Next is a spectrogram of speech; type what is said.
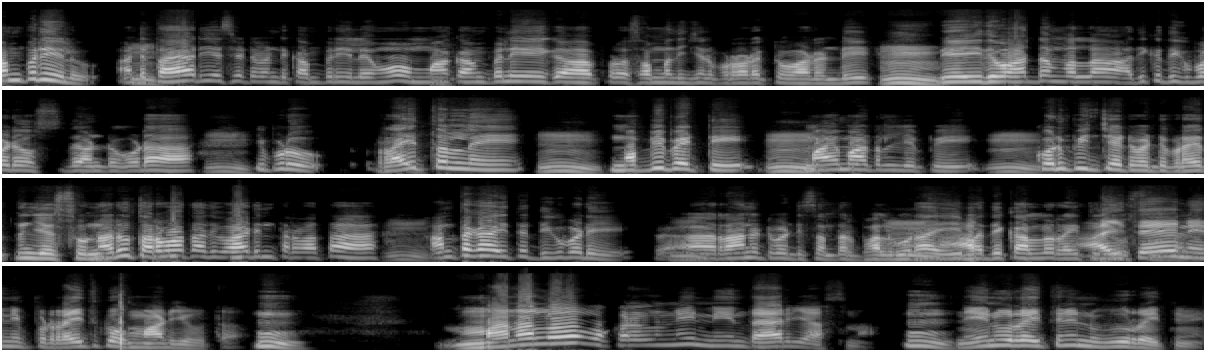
కంపెనీలు అంటే. తయారు చేసేటువంటి కంపెనీలు ఏమో మా కంపెనీ సంబంధించిన ప్రోడక్ట్ వాడండి. ఇది వాడడం వల్ల అధిక దిగుబడి వస్తుంది అంటూ కూడా ఇప్పుడు రైతుల్ని మబ్బి పెట్టి మాయ మాటలు చెప్పి కొనిపించేటువంటి ప్రయత్నం చేస్తున్నారు. తర్వాత అది వాడిన తర్వాత. అంతగా అయితే దిగుబడి. రానటువంటి సందర్భాలు కూడా. ఈ మధ్య కాలంలో రైతులు అయితే. నేను ఇప్పుడు రైతుకు ఒక మాట చెబుతా. మనలో ఒకళ్ళని నేను తయారు చేస్తున్నా. నేను రైతుని నువ్వు రైతుని.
